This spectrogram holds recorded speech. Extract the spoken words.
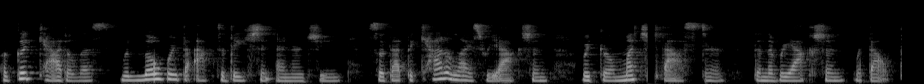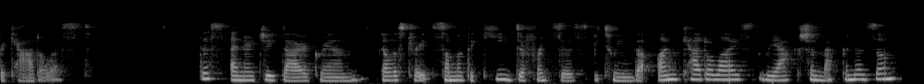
a good catalyst would lower the activation energy so that the catalyzed reaction would go much faster than the reaction without the catalyst. This energy diagram illustrates some of the key differences between the uncatalyzed reaction mechanism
